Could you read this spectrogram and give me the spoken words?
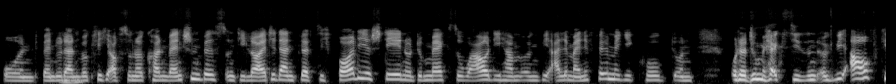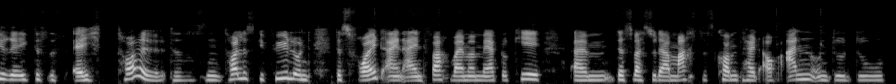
Und wenn du dann mhm. wirklich auf so einer Convention bist und die Leute dann plötzlich vor dir stehen und du merkst so, wow, die haben irgendwie alle meine Filme geguckt und oder du merkst, die sind irgendwie aufgeregt, das ist echt toll. Das ist ein tolles Gefühl und das freut einen einfach, weil man merkt, okay, ähm, das, was du da machst, das kommt halt auch an und du, du,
